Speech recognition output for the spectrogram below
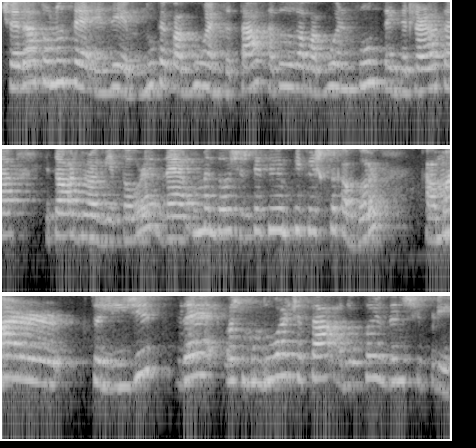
që edhe ato nëse e zëmë nuk e paguajnë këtë taksë, ato do ta paguajnë në fund tek deklarata e të ardhurave vjetore dhe unë mendoj që shteti ynë pikërisht këtë ka bërë, ka marrë këtë ligj dhe është munduar që ta adoptojë dhe në Shqipëri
